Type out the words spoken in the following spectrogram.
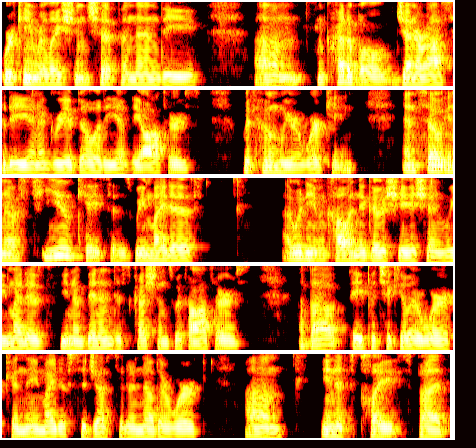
working relationship and then the um, incredible generosity and agreeability of the authors with whom we are working. And so, in a few cases, we might have, I wouldn't even call it negotiation. We might have, you know, been in discussions with authors about a particular work, and they might have suggested another work um, in its place. But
